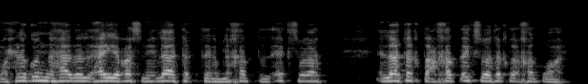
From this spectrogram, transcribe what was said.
وإحنا قلنا هذا هي الرسمة لا تقترب لخط ال x ولا لا تقطع خط x ولا تقطع خط y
